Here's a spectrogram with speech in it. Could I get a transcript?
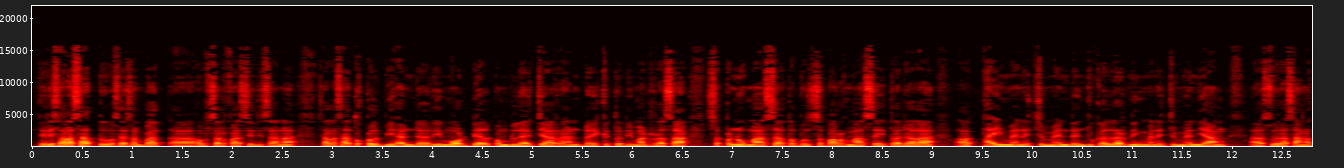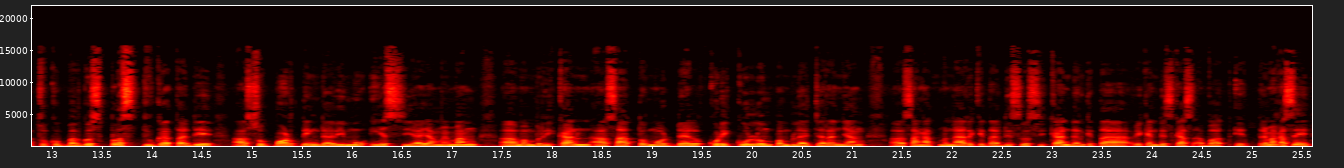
Jadi salah satu saya sempat uh, observasi di sana salah satu kelebihan dari model pembelajaran baik itu di madrasah sepenuh masa ataupun separuh masa itu adalah uh, time management dan juga learning management yang uh, sudah sangat cukup bagus plus juga tadi uh, supporting dari MUIS ya yang memang uh, memberikan satu model kurikulum pembelajaran yang uh, sangat menarik kita diskusikan dan kita we can discuss about it. Terima kasih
